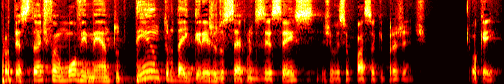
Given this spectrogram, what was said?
protestante foi um movimento dentro da igreja do século XVI. Deixa eu ver se eu passo aqui para a gente. Ok.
